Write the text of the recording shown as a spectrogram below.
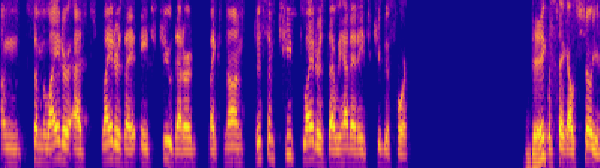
um, some lighter at lighters at HQ that are like non. There's some cheap lighters that we had at HQ before. One sec, I'll show you.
